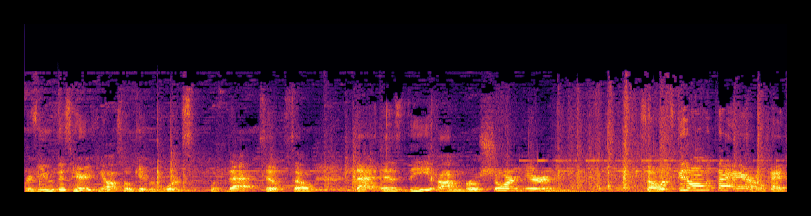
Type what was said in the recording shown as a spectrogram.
review this hair, you can also get rewards with that too. So that is the um, brochure here. So let's get on with that hair, okay?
